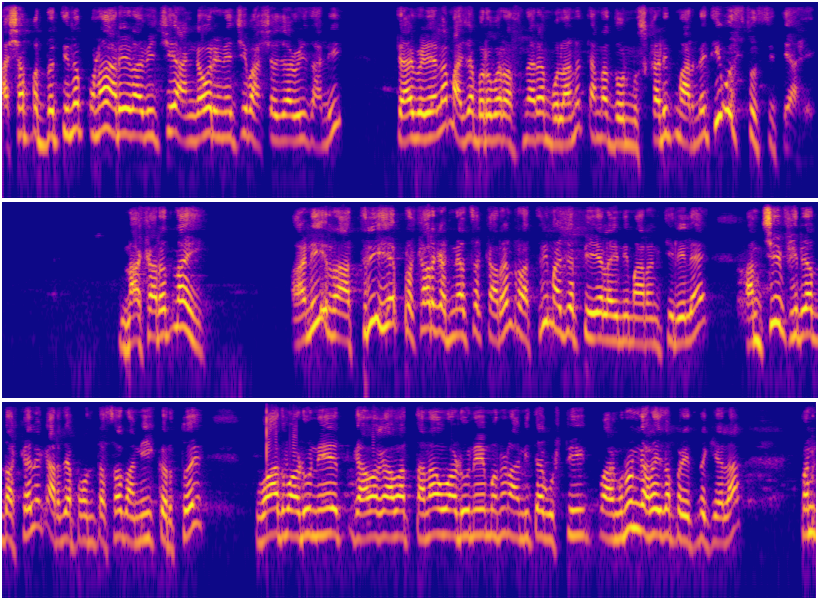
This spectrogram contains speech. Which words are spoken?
अशा पद्धतीनं पुन्हा अरेरावीची अंगावर येण्याची भाषा ज्यावेळी झाली त्यावेळेला माझ्या बरोबर असणाऱ्या मुलानं त्यांना दोन मुस्काडीत मारण्यात ही वस्तुस्थिती आहे. नाकारत नाही. आणि रात्री हे प्रकार घडण्याचं कारण रात्री माझ्या पी एल आयनी मारहाण केलेली आहे. आमची फिर्याद दाखल एक अर्ध्या पाऊन तासात आम्ही करतोय. वाद वाढू नयेत गावागावात तणाव वाढू नये म्हणून आम्ही त्या गोष्टी पांघरून घालायचा प्रयत्न केला. पण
